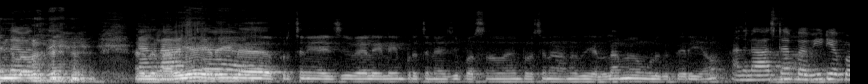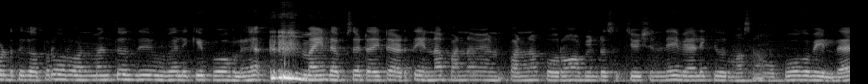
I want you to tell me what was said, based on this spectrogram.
எங்களோட அதில் நிறைய இடையில பிரச்சனை ஆயிடுச்சு வேலையிலையும் பிரச்சனை ஆயிடுச்சு பர்சனலாகவும் பிரச்சனை ஆனது எல்லாமே உங்களுக்கு தெரியும். அது லாஸ்ட்டாக இப்போ வீடியோ போட்டதுக்கு அப்புறம் ஒரு ஒன் மந்த் வந்து இவங்க வேலைக்கே போகலை. மைண்ட் அப்செட் ஆகிட்டு அடுத்து என்ன பண்ண பண்ண போகிறோம் அப்படின்ற சுச்சுவேஷன்லேயே வேலைக்கு ஒரு மாதம் அவங்க போகவே இல்லை.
